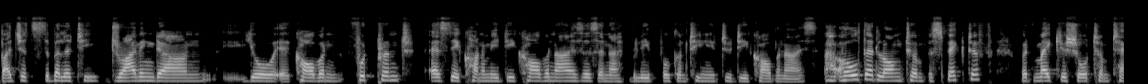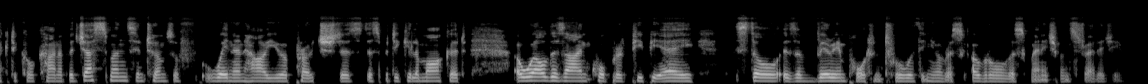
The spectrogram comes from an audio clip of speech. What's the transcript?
budget stability, driving down your uh, carbon footprint as the economy decarbonizes, and I believe will continue to decarbonize. Hold that long term perspective, but make your short term tactical kind of adjustments in terms of when and how you approach this, this particular market. A well designed corporate PPA still is a very important tool within your risk, overall risk management strategy.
